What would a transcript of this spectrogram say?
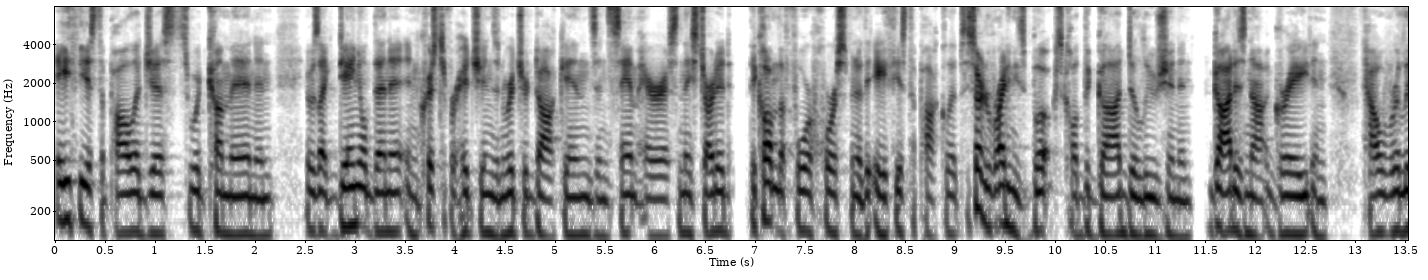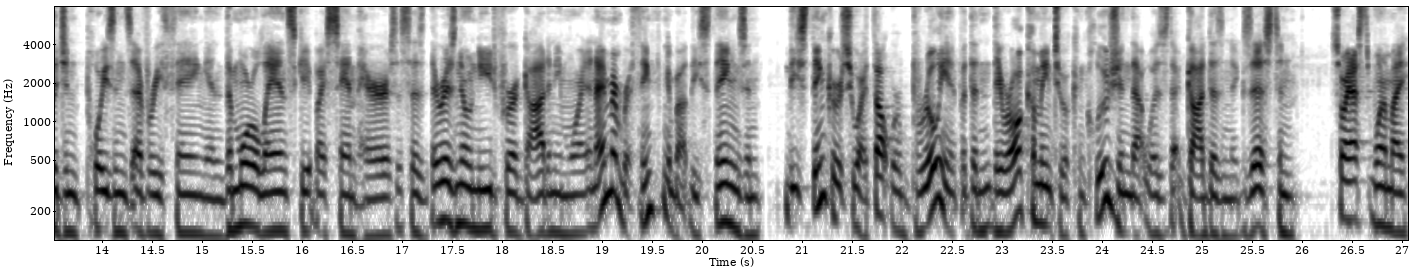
atheist apologists would come in and it was like Daniel Dennett and Christopher Hitchens and Richard Dawkins and Sam Harris and they started they call them the four horsemen of the atheist apocalypse. They started writing these books called the God Delusion and God is not great and how religion poisons everything and the moral landscape by Sam Harris. It says there is no need for a God anymore. And I remember thinking about these things and these thinkers who I thought were brilliant, but then they were all coming to a conclusion that was that God doesn't exist. And so I asked one of my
